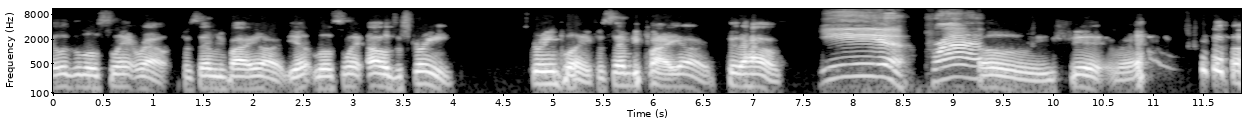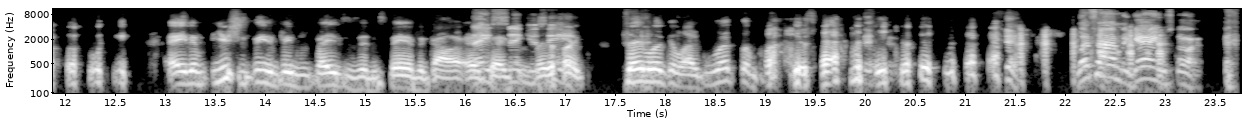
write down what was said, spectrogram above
It was a little slant route for 75 yards. Yep, little slant. Oh, it was a screen. Screenplay for 75 yards to the house. Yeah, prime. Holy shit, man. hey, you should see the people's faces in the stands in Colorado. They Texas. sick as they like, they looking like, what the fuck is happening? what time the game start?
